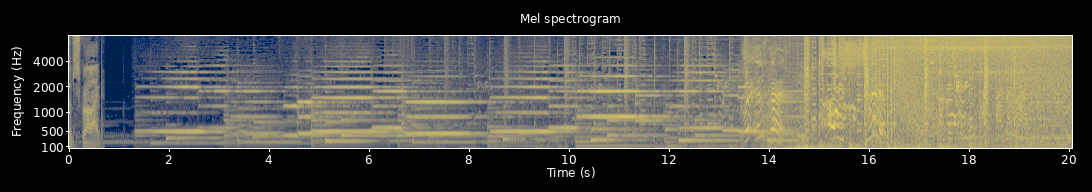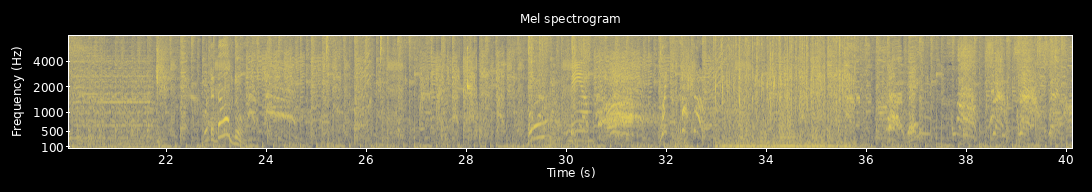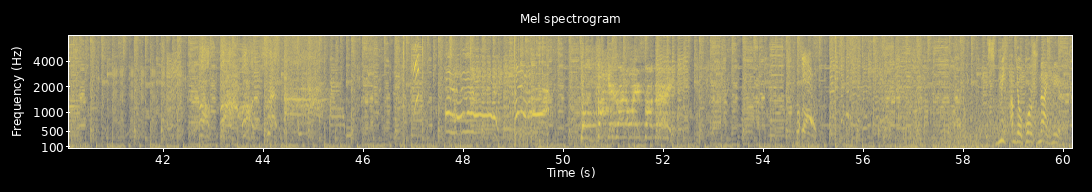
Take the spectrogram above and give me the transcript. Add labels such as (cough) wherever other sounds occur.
subscribe. What is that? Oh shit! Sausage ready in the pipe, 5 by 5 What the dog doing? It's me. I'm your worst nightmare.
